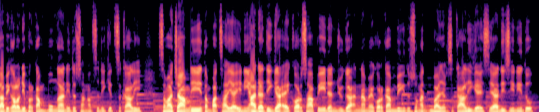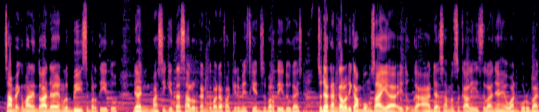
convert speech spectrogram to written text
Tapi kalau di perkampungan itu sangat sedikit sekali. Semacam di tempat saya ini ada tiga ekor sapi dan juga enam ekor kambing. Itu sangat banyak sekali guys ya. Di sini tuh sampai kemarin tuh ada yang lebih seperti itu dan masih kita salurkan kepada fakir miskin seperti itu guys sedangkan kalau di kampung saya itu nggak ada sama sekali istilahnya hewan kurban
